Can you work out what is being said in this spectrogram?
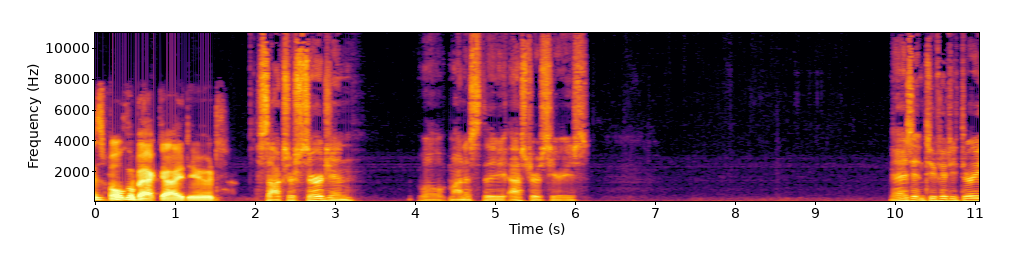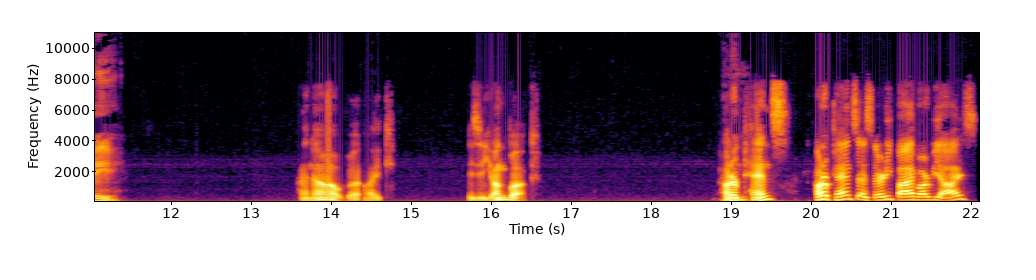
This Vogelbach guy, dude. Sox are surging. Well, minus the Astros series. Yeah, he's hitting 253. I know, but like, he's a young buck. Hunter mean- Pence. Hunter Pence has thirty-five RBIs.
